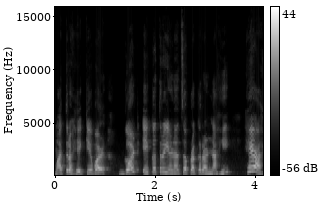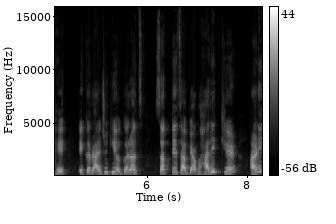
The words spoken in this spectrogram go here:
मात्र हे केवळ गट एकत्र येण्याचं प्रकरण नाही हे आहे एक राजकीय गरज सत्तेचा व्यावहारिक खेळ आणि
